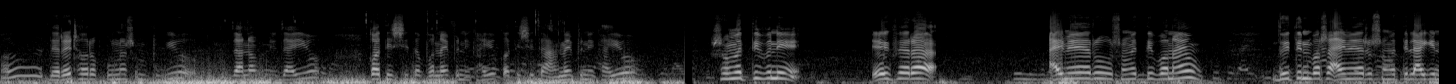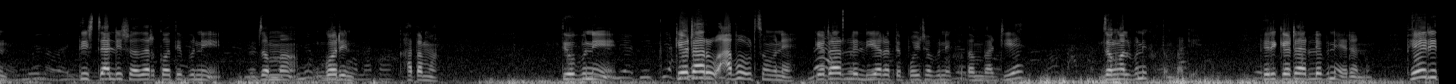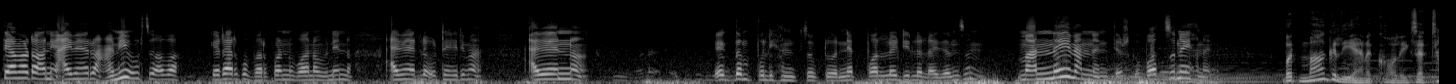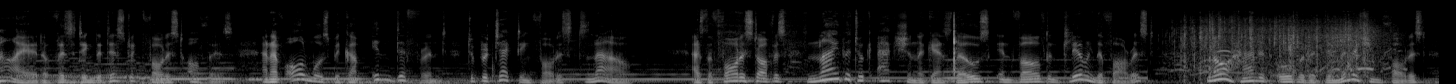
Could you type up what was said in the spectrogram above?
धेरै ठाउँ पुग्न सम पुग्यो जान पनि जाइयो कतिसित भनाइ पनि खायो कतिसित हानै पनि खायो समिति पनि एक फेर आइमाईहरू समिति बनायौँ। दुई तिन वर्ष आइमाईहरू समिति लागिन्। तिस चालिस हजार कति पनि जम्मा गरिन् खातामा। त्यो पनि केटाहरू आफू उठ्छौँ भने केटाहरूले लिएर त्यो पैसा पनि खतम बाटिए जङ्गल पनि खतम बाटिए फेरि केटाहरूले पनि हेरेन। फेरि त्यहाँबाट अनि आइमाईहरू हामी उठ्छौँ अब केटाहरूको भर पर्नु भएन भने न आइमाईहरूले उठ्दाखेरिमा आइमाई न एकदम पुलिखान चोक्टो नेपाललै ढिलो लैजान्छन् मान्नै मान्दैन त्यसको बच्चु नै खाँदैन But Magali and her colleagues are tired of visiting the district forest office and have almost become indifferent to protecting forests now, as the forest office neither took action against those involved in clearing the forest nor handed over the diminishing forest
